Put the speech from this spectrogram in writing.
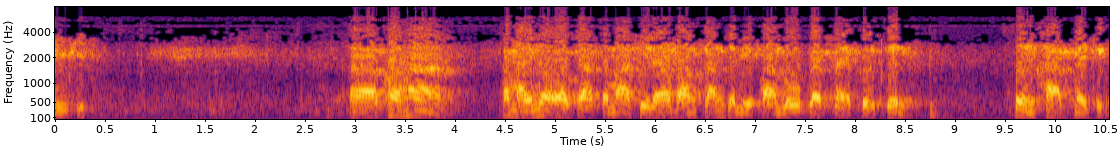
มีผิดข้อห้าทำไมเมื่อออกจากสมาธิแล้วบางครั้งจะมีความรู้แปลกๆเกิดขึ้น ซึ่งคาดไม่ถึง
